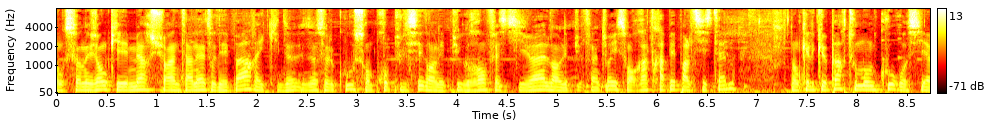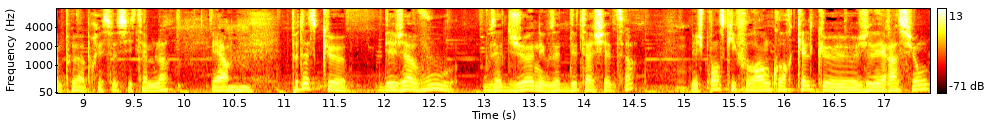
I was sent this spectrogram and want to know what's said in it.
Donc, ce sont des gens qui émergent sur Internet au départ et qui, d'un seul coup, sont propulsés dans les plus grands festivals, dans les plus... Enfin, tu vois, ils sont rattrapés par le système. Donc, quelque part, tout le monde court aussi un peu après ce système-là. Et alors, Mhm. peut-être que, déjà, vous, vous êtes jeune et vous êtes détaché de ça, mais je pense qu'il faudra encore quelques générations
